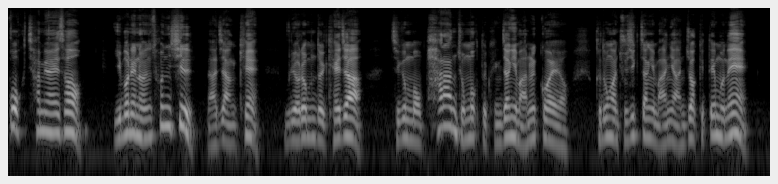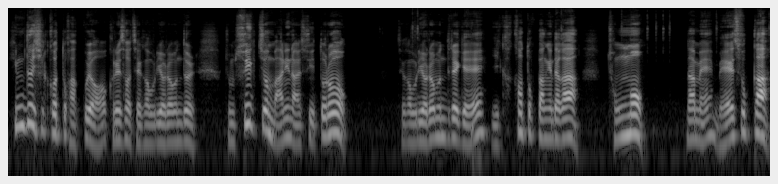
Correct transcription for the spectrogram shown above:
꼭 참여해서 이번에는 손실 나지 않게 우리 여러분들 계좌 지금 뭐 파란 종목들 굉장히 많을 거예요. 그동안 주식장이 많이 안 좋았기 때문에 힘드실 것도 같고요. 그래서 제가 우리 여러분들 좀 수익 좀 많이 날 수 있도록 제가 우리 여러분들에게 이 카카오톡방에다가 종목, 그다음에 매수가,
